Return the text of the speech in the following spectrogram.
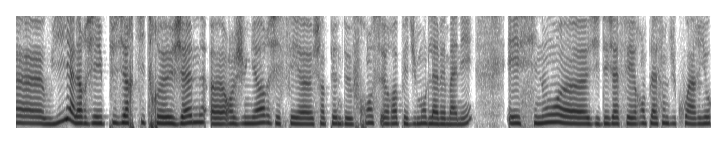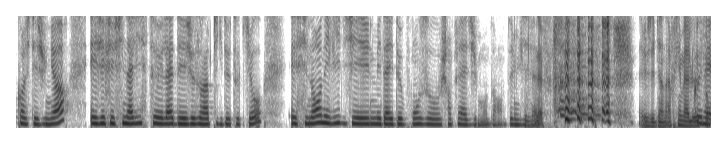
euh, oui, alors j'ai plusieurs titres jeunes. Euh, en junior, j'ai fait euh, championne de France, Europe et du monde la même année. Et sinon, euh, j'ai déjà fait remplaçant du coup à Rio quand j'étais junior. Et j'ai fait finaliste là des Jeux Olympiques de Tokyo. Et sinon, en élite, j'ai une médaille de bronze au championnat du monde en 2019. J'ai bien appris ma leçon.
